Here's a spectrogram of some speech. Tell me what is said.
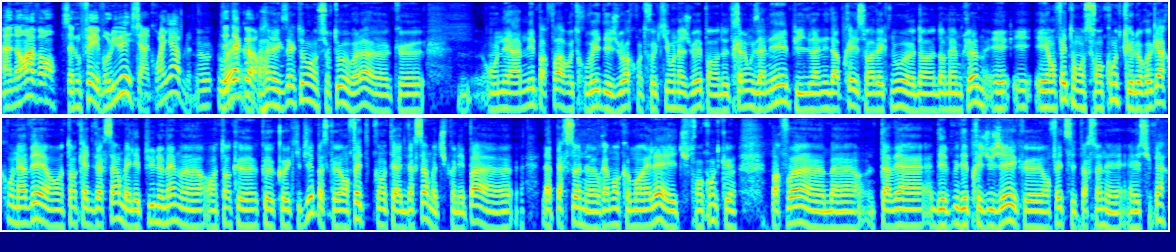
un an avant. Ça nous fait évoluer c'est incroyable. Vous êtes d'accord? exactement. Surtout voilà que on est amené parfois à retrouver des joueurs contre qui on a joué pendant de très longues années, puis l'année d'après ils sont avec nous euh, dans, le même club, et, en fait on se rend compte que le regard qu'on avait en tant qu'adversaire, bah, il est plus le même euh, en tant que, coéquipier, parce que en fait quand tu es adversaire, bah, tu connais pas euh, la personne vraiment comment elle est, et tu te rends compte que parfois ben, tu avais des, des, préjugés et que en fait cette personne elle, elle est super.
